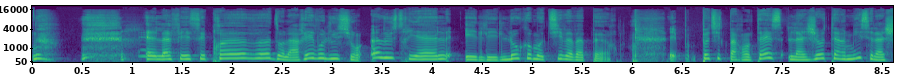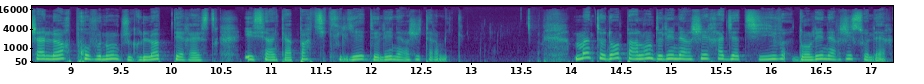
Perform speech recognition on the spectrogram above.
Elle a fait ses preuves dans la révolution industrielle et les locomotives à vapeur. Petite parenthèse, la géothermie, c'est la chaleur provenant du globe terrestre et c'est un cas particulier de l'énergie thermique. Maintenant, parlons de l'énergie radiative, dont l'énergie solaire.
